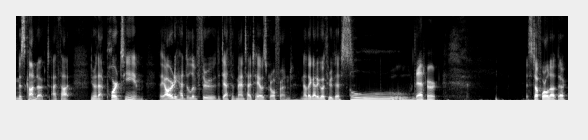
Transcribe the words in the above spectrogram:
misconduct, I thought, you know, that poor team, they already had to live through the death of Manti Te'o's girlfriend. Now they got to go through this. Ooh, that hurt. It's a tough world out there.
